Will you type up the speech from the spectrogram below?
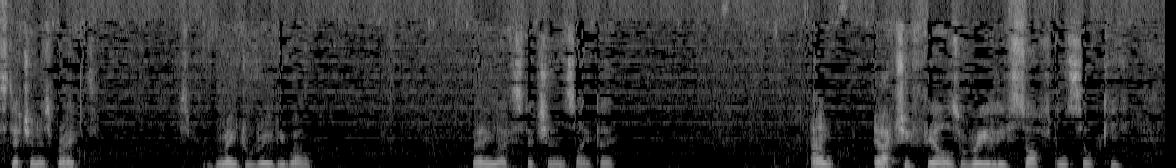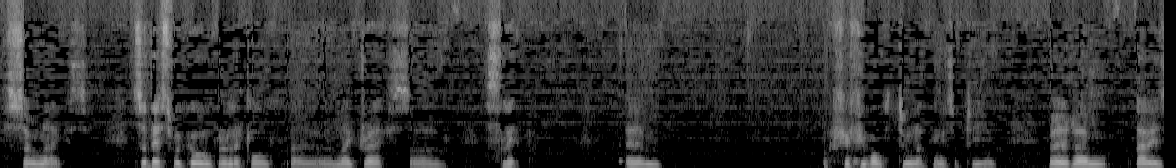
Stitching is great. It's made really well. Very nice stitching inside there. And it actually feels really soft and silky. So nice. So this would go over a little uh, night dress or slip. Um, if you want to do nothing, it's up to you. But um, that is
